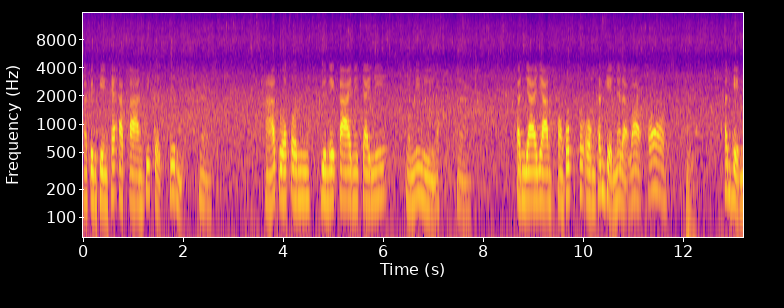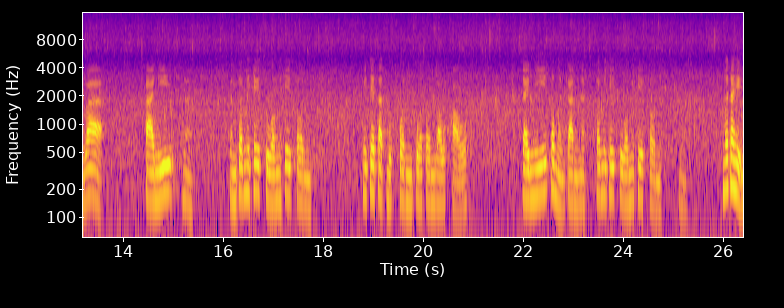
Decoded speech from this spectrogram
มันเป็นเพียงแค่อาการที่เกิดขึ้นนะหาตัวตนอยู่ในกายในใจนี้มันไม่มีเนาะนะปัญญายาณของพระพุทธองค์ท่านเห็นเนี่ยแหละว่าอ้อท่านเห็นว่ากายนี้นะมันก็ไม่ใช่ตัวไม่ใช่ตน ไม่ใช่สัตว์บุคคลตัวตนเราเขา ใจนี้ก็เหมือนกันนะก็ไม่ใช่ตัวไม่ใช่ตน เมื่อถ้าเห็น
